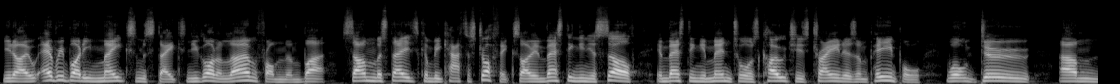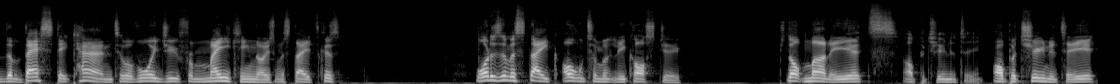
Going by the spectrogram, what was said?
You know, everybody makes mistakes and you've got to learn from them, but some mistakes can be catastrophic. So, investing in yourself, investing in mentors, coaches, trainers, and people will do um, the best it can to avoid you from making those mistakes. Because what does a mistake ultimately cost you? It's not money, it's Opportunity. opportunity,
